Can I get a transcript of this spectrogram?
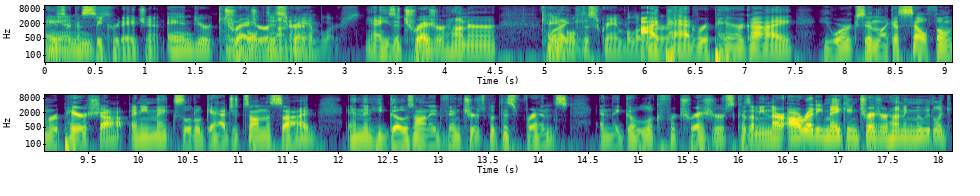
he's like a secret agent. and your treasure hunter. descramblers. Yeah, he's a treasure hunter. Cable like, descrambler. iPad repair guy. He works in like a cell phone repair shop and he makes little gadgets on the side. And then he goes on adventures with his friends and they go look for treasures. Because, I mean, they're already making treasure hunting movies. Like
